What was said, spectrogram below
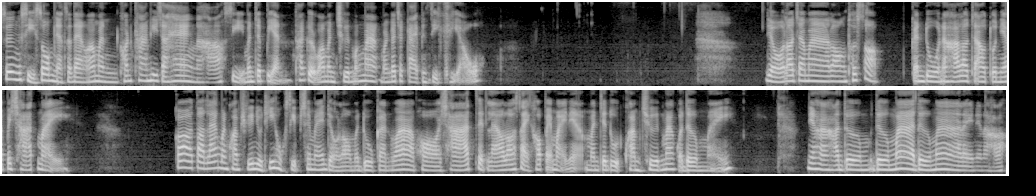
ซึ่งสีส้มเนี่ยแสดงว่ามันค่อนข้างที่จะแห้งนะคะ สีมันจะเปลี่ยน ถ้าเกิดว่ามันชื้นมากๆ มันก็จะกลายเป็นสีเขียว เดี๋ยวเราจะมาลองทดสอบกันดูนะคะ เราจะเอาตัวนี้ไปชาร์จใหม่ ก็ตอนแรกมันความชื้นอยู่ที่ 60 ใช่ไหม เดี๋ยวเรามาดูกันว่าพอชาร์จเสร็จแล้วแล้วใส่เข้าไปใหม่เนี่ย มันจะดูดความชื้นมากกว่าเดิมไหม เนี่ยนะคะเดิมเดิมมาเดิมมาอะไรเนี่ยนะคะ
